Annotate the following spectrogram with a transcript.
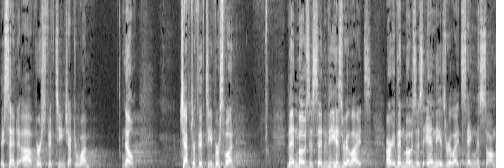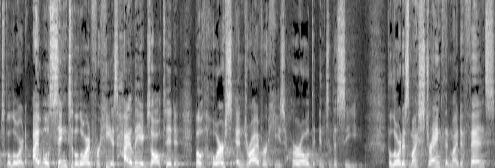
They said, uh, verse 15, chapter 1. No, chapter 15, verse 1. Then Moses said to the Israelites, or then Moses and the Israelites sang this song to the Lord I will sing to the Lord, for he is highly exalted. Both horse and driver he's hurled into the sea. The Lord is my strength and my defense.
